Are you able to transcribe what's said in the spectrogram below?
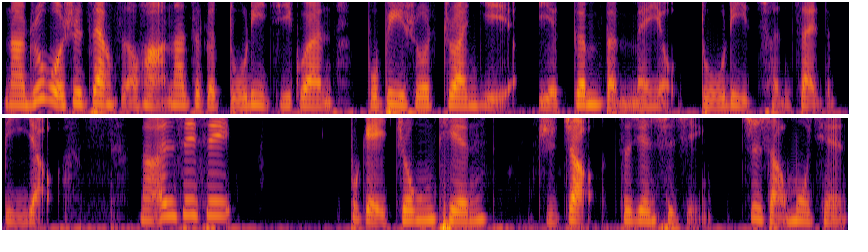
那如果是这样子的话，那这个独立机关不必说专业，也根本没有独立存在的必要。那 NCC 不给中天执照这件事情，至少目前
